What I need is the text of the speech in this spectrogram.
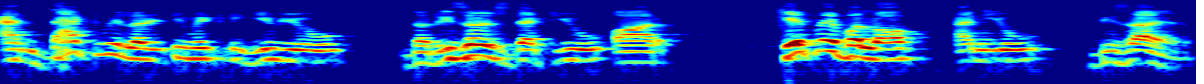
and that will ultimately give you the results that you are capable of and you desire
